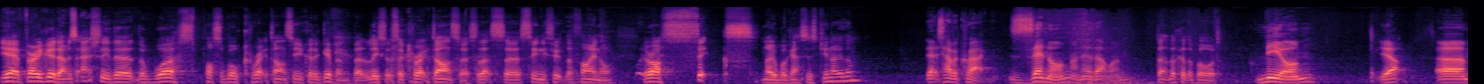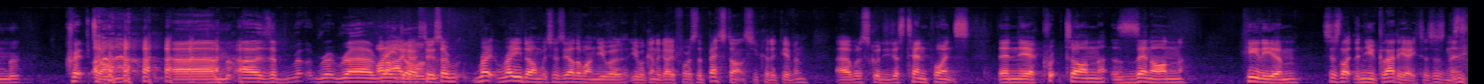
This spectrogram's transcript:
Yeah, very good. Um, it's actually the, the worst possible correct answer you could have given, but at least it's a correct answer, so that's uh, seen you through to the final. There are six noble gases. Do you know them? Let's have a crack. Xenon, I know that one. Don't look at the board. Neon, Yeah. um, Krypton. um, oh, there's a r- r- r- Why don't I go radon. through? So ra- radon, which was the other one you were you were going to go for, is the best answer you could have given. Uh, would have scored you just 10 points. Then yeah, krypton, xenon, helium. This is like the new gladiators, isn't it?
